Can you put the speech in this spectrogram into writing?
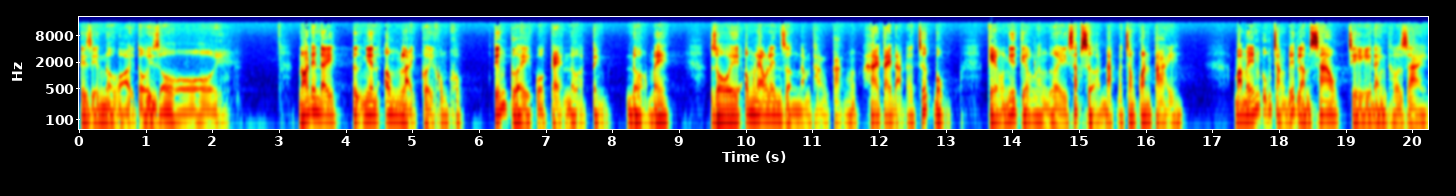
Cái giếng nó gọi tôi rồi Nói đến đây, Tự nhiên ông lại cười khùng khục Tiếng cười của kẻ nửa tỉnh, Nửa mê Rồi ông leo lên giường nằm thẳng cẳng, Hai tay đặt ở trước bụng, Kiểu như kiểu là người sắp sửa đặt vào trong quan tài Bà Mến cũng chẳng biết làm sao Chỉ đành thở dài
